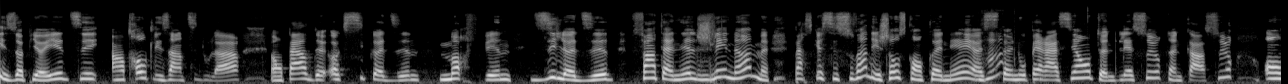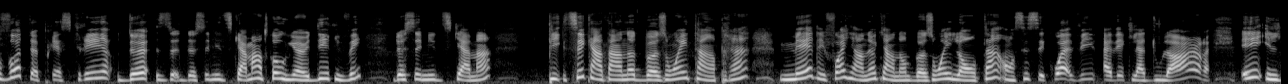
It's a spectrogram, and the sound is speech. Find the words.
les opioïdes, c'est entre autres les antidouleurs. On parle de oxycodine, morphine, dilodide, fentanyl. Je les nomme parce que c'est souvent des choses qu'on connaît. Euh, Si tu as une opération, tu as une blessure, tu as une cassure, on va te prescrire de, de ces médicaments, en tout cas où il y a un dérivé de ces médicaments. Puis, tu sais, quand t'en as de besoin, t'en prends. Mais des fois, il y en a qui en ont besoin longtemps. On sait c'est quoi vivre avec la douleur. Et il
